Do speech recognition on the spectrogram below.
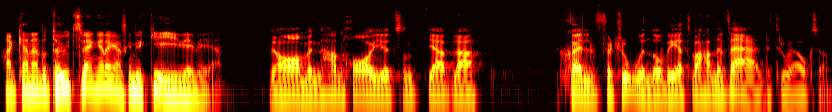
Han kan ändå ta ut svängarna ganska mycket i WWE. Ja, men han har ju ett sånt jävla självförtroende och vet vad han är värd, tror jag också.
